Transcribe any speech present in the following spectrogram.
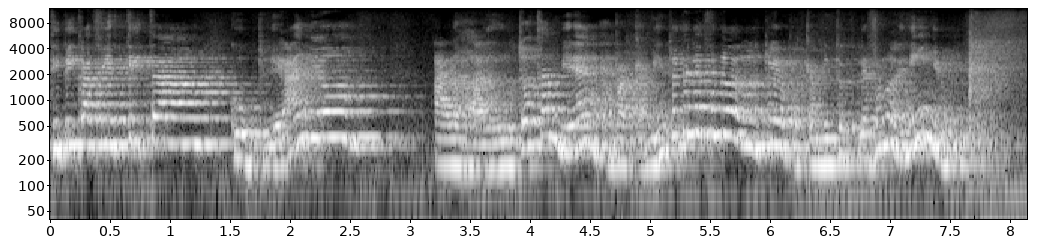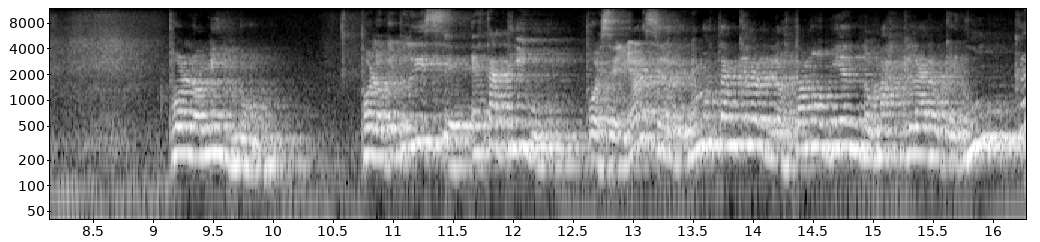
típica fiestita, cumpleaños, a los adultos también. Aparcamiento de teléfono de adultos y aparcamiento de teléfono de niños. Por lo mismo. Por lo que tú dices, esta tribu, pues señores, si lo tenemos tan claro y lo estamos viendo más claro que nunca,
